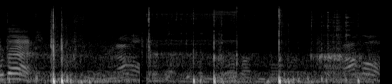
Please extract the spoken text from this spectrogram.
Uderz! Brawo! Brawo!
